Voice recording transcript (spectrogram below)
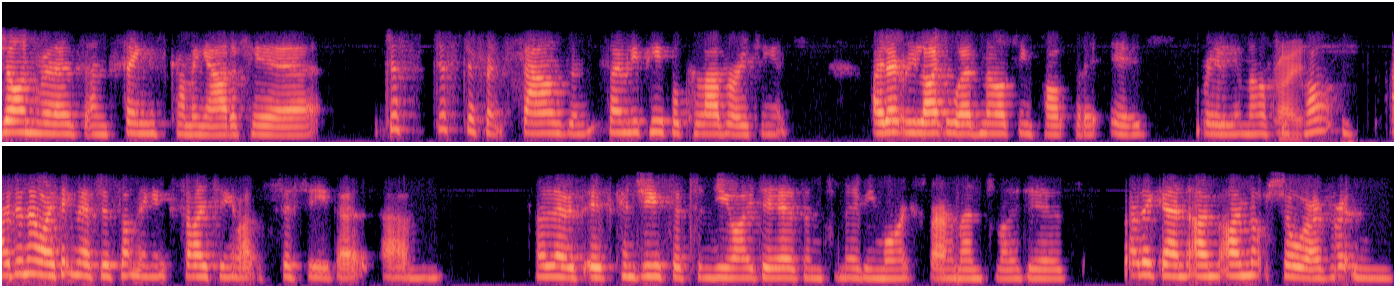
genres and things coming out of here. Just just different sounds and so many people collaborating. It's I don't really like the word melting pot, but it is really a melting right. pot. I don't know. I think there's just something exciting about the city that um, I don't know is, is conducive to new ideas and to maybe more experimental ideas. But again, I'm I'm not sure. I've written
